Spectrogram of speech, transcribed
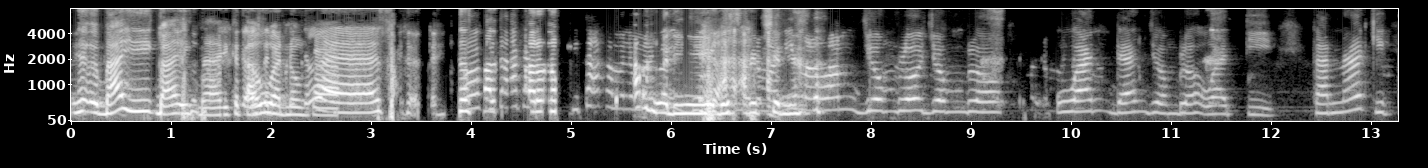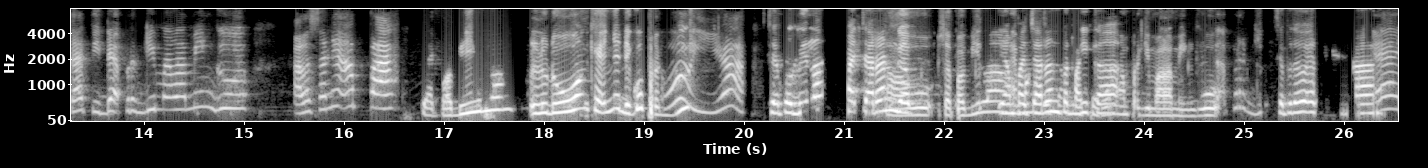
Eh, baik, baik, baik. Ketahuan dong, Kak. Oh, kita akan kita akan menemani di kita akan description-nya? malam jomblo jomblo Wan dan jomblo Wati karena kita tidak pergi malam minggu. Alasannya apa? Siapa bilang? Lu doang kayaknya deh gue pergi. Oh iya, Siapa bilang pacaran nggak? Siapa bilang? Yang Emang pacaran pergi, Kak. yang pergi malam minggu. pergi. Siapa tahu Eh,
